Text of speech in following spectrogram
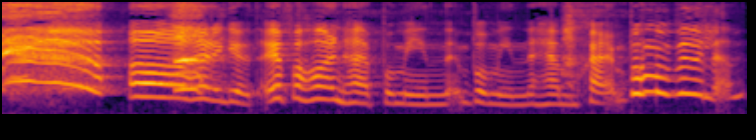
Åh herregud, jag får ha den här på min, på min hemskärm, på mobilen.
